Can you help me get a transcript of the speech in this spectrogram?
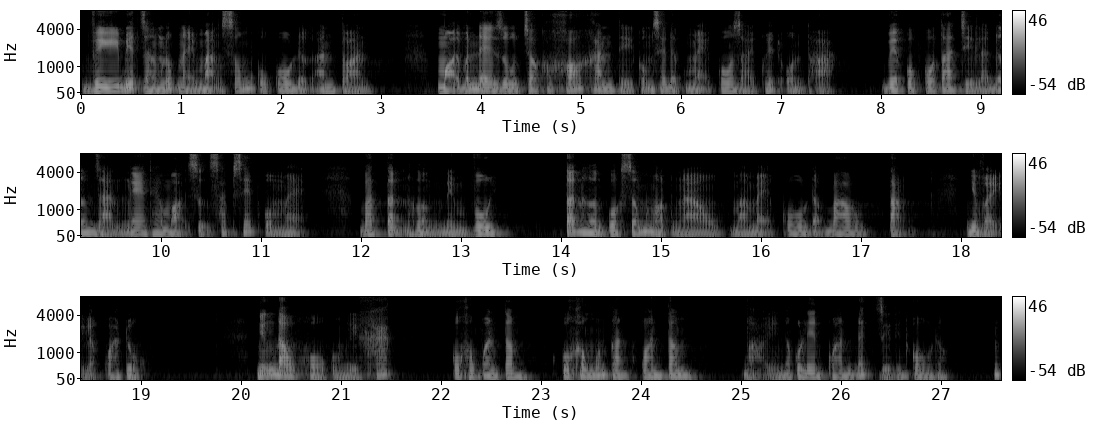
Vì biết rằng lúc này mạng sống của cô được an toàn. Mọi vấn đề dù cho có khó khăn Thì cũng sẽ được mẹ cô giải quyết ổn thỏa. Việc của cô ta chỉ là đơn giản nghe theo mọi sự sắp xếp của mẹ Và tận hưởng niềm vui. Tận hưởng cuộc sống ngọt ngào mà mẹ cô đã bao tặng. Như vậy là quá đủ. Những đau khổ của người khác Cô không quan tâm. Cô không muốn quan, quan tâm Bởi nó có liên quan đếch gì đến cô đâu.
